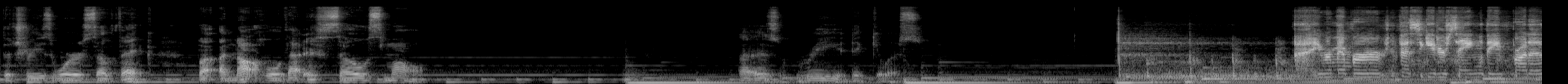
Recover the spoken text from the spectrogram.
the trees were so thick. But a knot hole, that is so small. That is ridiculous. I remember investigators saying when they brought a,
